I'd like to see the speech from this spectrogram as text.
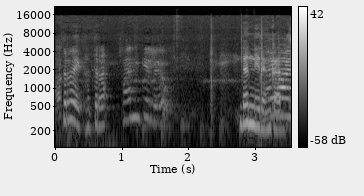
खतरा आहे खतरा धन्य रंगाची कुठे गेलं भाकरी वाजवायला भाकरी तुम्ही काय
